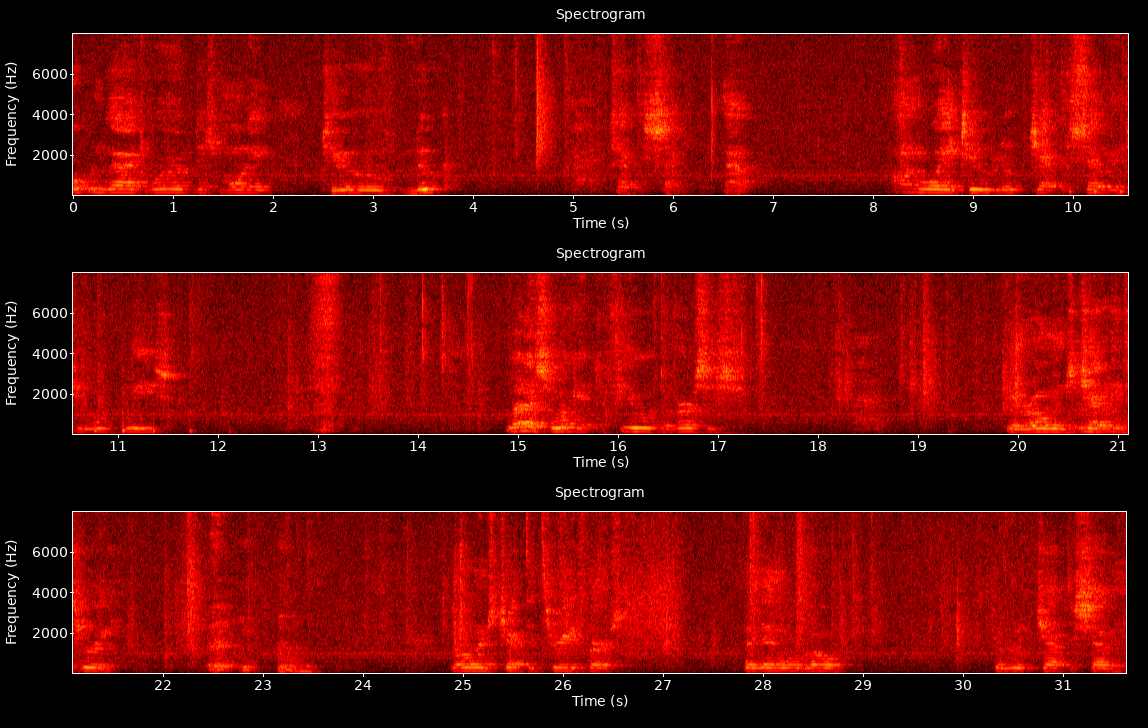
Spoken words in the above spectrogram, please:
open God's word this morning to Luke chapter 7. Now, on the way to Luke chapter 7, if you would please, look at a few of the verses in Romans chapter 3. Romans chapter 3 first, and then we'll go to Luke chapter 7.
